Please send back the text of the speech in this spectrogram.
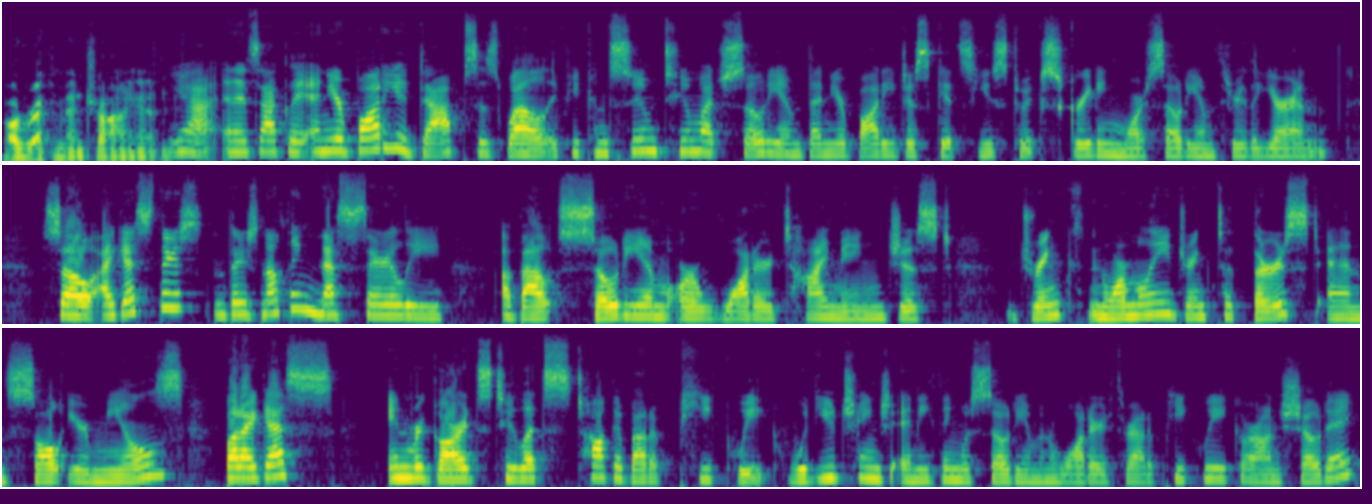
I'd recommend trying it. Yeah, and exactly. And your body adapts as well. If you consume too much sodium, then your body just gets used to excreting more sodium through the urine. So, I guess there's there's nothing necessarily about sodium or water timing, just drink normally, drink to thirst, and salt your meals. But I guess in regards to, let's talk about a peak week. Would you change anything with sodium and water throughout a peak week or on show day?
